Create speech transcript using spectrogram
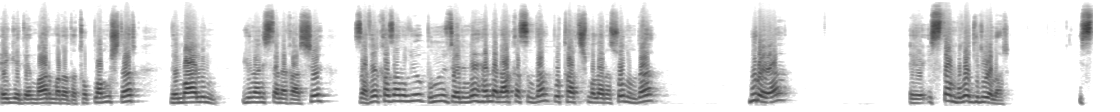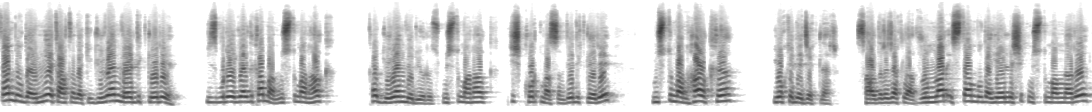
Ege'de, Marmara'da toplanmışlar ve malum Yunanistan'a karşı zafer kazanılıyor. Bunun üzerine hemen arkasından bu tartışmaların sonunda buraya e, İstanbul'a giriyorlar. İstanbul'da emniyet altındaki güven verdikleri biz buraya geldik ama Müslüman halka güven veriyoruz. Müslüman halk hiç korkmasın dedikleri Müslüman halkı yok edecekler. Saldıracaklar. Rumlar İstanbul'da yerleşik Müslümanları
